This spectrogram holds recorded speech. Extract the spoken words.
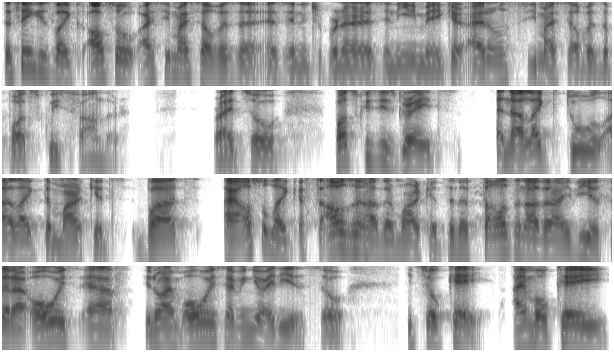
the thing is like also i see myself as a as an entrepreneur as an e maker i don't see myself as the Podsqueeze founder right? So Podsqueeze is great and i like the tool i like the market but i also like a thousand other markets and a thousand other ideas that i always have you know i'm always having new ideas so it's okay i'm okay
